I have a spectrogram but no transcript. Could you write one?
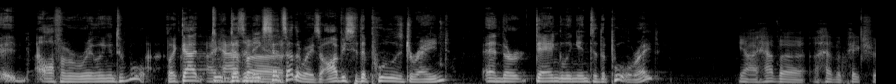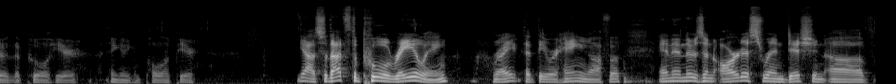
uh, off of a railing into a pool? Like that d- doesn't make a- sense otherwise. Obviously, the pool is drained and they're dangling into the pool, right? Yeah, I have a I have a picture of the pool here. I think I can pull up here. Yeah, so that's the pool railing, right, that they were hanging off of. And then there's an artist rendition of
